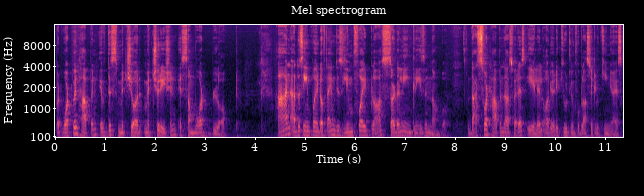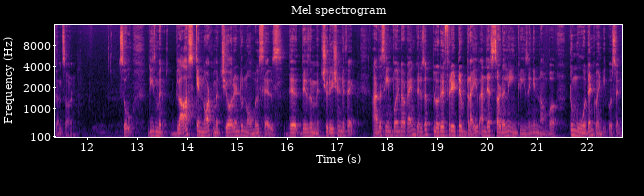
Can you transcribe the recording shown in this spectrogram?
But what will happen if this mature maturation is somewhat blocked? And at the same point of time, these lymphoid blasts suddenly increase in number. That's what happens as far as ALL or your acute lymphoblastic leukemia is concerned. So these blasts cannot mature into normal cells. There, there's a maturation defect. At the same point of time, there is a proliferative drive and they're suddenly increasing in number to more than 20%.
